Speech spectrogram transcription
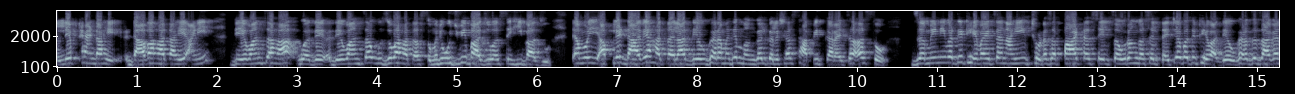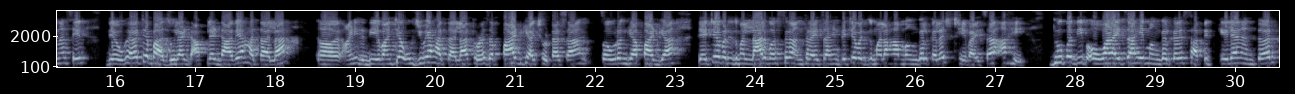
लेफ्ट हँड आहे डावा हात आहे आणि देवांचा हा देवांचा उजवा हात असतो म्हणजे उजवी बाजू असते ही बाजू. त्यामुळे आपल्या डाव्या हाताला देवघरामध्ये मंगल कलश स्थापित करायचा असतो. जमिनीवरती ठेवायचा नाही छोटासा पाट असेल चौरंग असेल त्याच्यावरती ठेवा. देवघरात जर जागा नसेल देवघराच्या बाजूला आपल्या डाव्या हाताला आणि देवांच्या उजव्या हाताला थोडासा पाठ घ्या छोटासा चौरंग घ्या पाठ घ्या. त्याच्यावरती तुम्हाला लाल वस्त्र अंतरायचं आहे त्याच्यावरती तुम्हाला हा मंगल कलश ठेवायचा आहे. धूपदीप ओवाळायचा आहे मंगल कलश स्थापित केल्यानंतर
